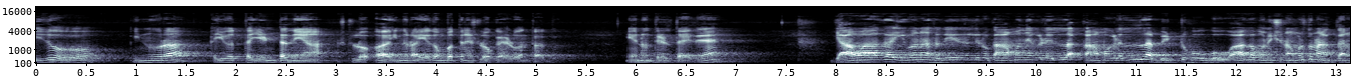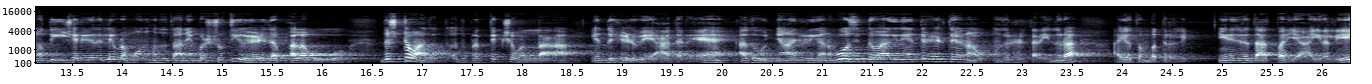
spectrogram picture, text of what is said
ಇದು ಇನ್ನೂರ ಐವತ್ತ ಎಂಟನೆಯ ಶ್ಲೋ ಇನ್ನೂರ ಐವತ್ತೊಂಬತ್ತನೇ ಶ್ಲೋಕ ಹೇಳುವಂಥದ್ದು. ಏನು ಅಂತ ಹೇಳ್ತಾ ಇದೆ? ಯಾವಾಗ ಇವನ ಹೃದಯದಲ್ಲಿರುವ ಕಾಮನೆಗಳೆಲ್ಲ, ಕಾಮಗಳೆಲ್ಲ ಬಿಟ್ಟು ಹೋಗುವಾಗ ಮನುಷ್ಯನ ಅಮೃತನಾಗ್ತಾನೆ ಮತ್ತು ಈ ಶರೀರದಲ್ಲಿ ಬ್ರಹ್ಮವನ್ನು ಹೊಂದುತ್ತಾನೆ ಎಂಬ ಶ್ರುತಿಯು ಹೇಳಿದ ಫಲವು ದೃಷ್ಟವಾದದ್ದು. ಅದು ಪ್ರತ್ಯಕ್ಷವಲ್ಲ ಎಂದು ಹೇಳುವೆ, ಆದರೆ ಅದು ಜ್ಞಾನಿಗಳಿಗೆ ಅನುಭವ ಸಿದ್ಧವಾಗಿದೆ ಅಂತೇಳಿ ಹೇಳ್ತೇವೆ ನಾವು. ಅಂದರೆ ಹೇಳ್ತಾರೆ, ಇನ್ನೂರ ಐವತ್ತೊಂಬತ್ತರಲ್ಲಿ ಏನಿದ್ರೆ ತಾತ್ಪರ್ಯ? ಇರಲಿ,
